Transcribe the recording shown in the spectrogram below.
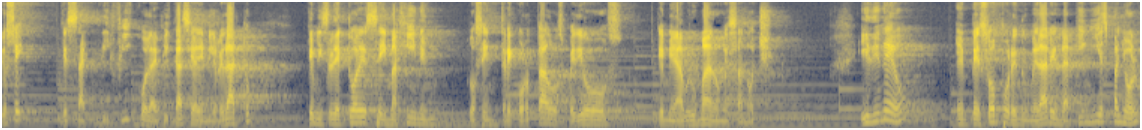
Yo sé que sacrifico la eficacia de mi relato, que mis lectores se imaginen los entrecortados periodos que me abrumaron esa noche. Y Dineo empezó por enumerar en latín y español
